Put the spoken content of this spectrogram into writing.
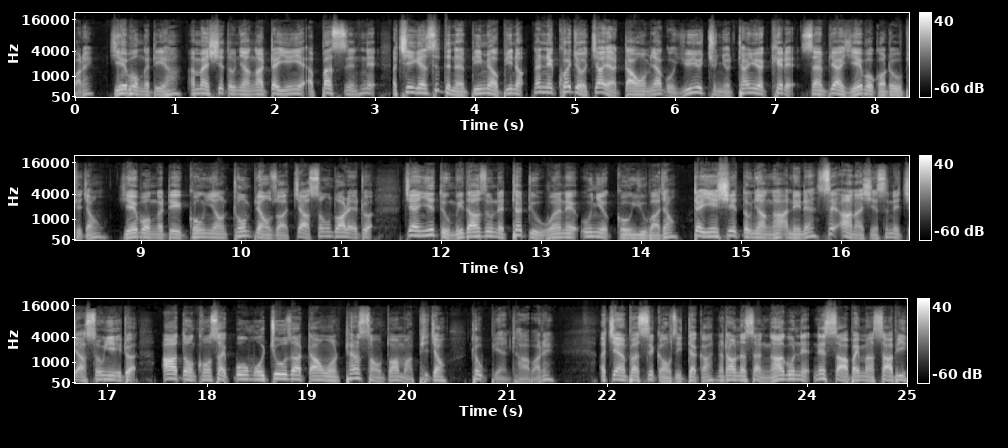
ပါတယ်ရဲဘော်ငတေဟာအမတ်835တက်ရင်ရဲ့အပတ်စဉ်နှစ်အခြေခံစစ်တနံပြီးမြောက်ပြီးနောက်နှစ်နှစ်ခွဲကျော်ကြာရတာဝန်များကိုရွရွချွညွတ်ထမ်းရွက်ခဲ့တဲ့စံပြရဲဘော်ကောင်းတို့ဖြစ်ကြောင်းရဲဘော်ငတေဂုံရောင်ထွန်းပြောင်စွာကြာဆုံးသွားတဲ့အတွက်ကြံရစ်သူမိသားစုနဲ့ထက်တူဝမ်းနဲ့ဥညွတ်ဂုံယူပါကြောင်း တရင်835အနေနဲ့စစ်အာဏာရှင်စနစ်ကြာဆုံးရေးအတွက်အာသွန်ခွန်ဆိုင်ပုံမစ조사တာဝန်ထမ်းဆောင်သွားမှာဖြစ်ကြောင်းထုတ်ပြန်ထားပါတယ် အကြံဖတ်စစ်ကောင်စီတပ်က2025ခုနှစ်နှစ်စပိုင်းမှာစပြီး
